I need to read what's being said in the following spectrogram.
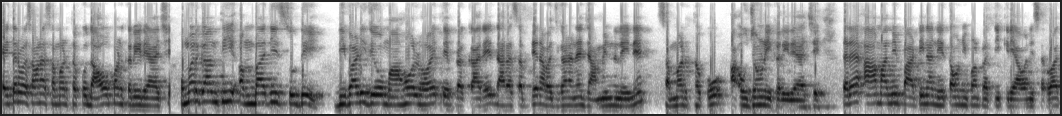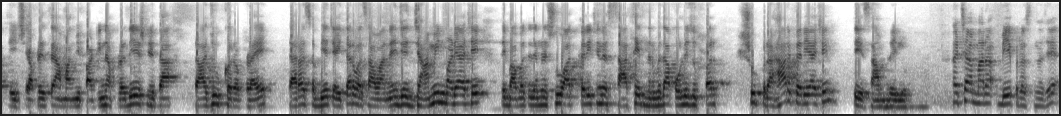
ચૈતર વસાવાના સમર્થકો દાવો પણ કરી રહ્યા છે. ઉમરગામથી અંબાજી સુધી દિવાળી જેવો માહોલ હોય તે પ્રકારે ધારાસભ્યના વચગાળાને જામીન લઈને સમર્થકો ઉજવણી કરી રહ્યા છે. ત્યારે આમ આદમી પાર્ટીના નેતાઓની પણ પ્રતિક્રિયા આવવાની શરૂઆત થઈ છે. આપણે આમ આદમી પાર્ટીના પ્રદેશ નેતા રાજુ કરપડાએ ધારાસભ્ય ચૈતર વસાવાને જે જામીન મળ્યા છે તે બાબતે તેમણે શું વાત કરી છે અને સાથે નર્મદા પોલીસ ઉપર શું પ્રહાર કર્યા છે તે સાંભળી લો. અચ્છા, મારા બે પ્રશ્ન છે.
